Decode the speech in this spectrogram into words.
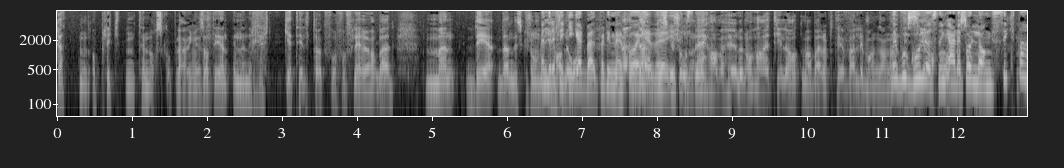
retten og plikten til norskopplæring. Vi satte igjen en rekke tiltak for å få flere i arbeid. Men det, den diskusjonen vi har nå Men dere fikk ikke Arbeiderpartiet med på å heve ytelsene? Den diskusjonen jeg har med Høyre nå, har jeg tidligere hatt med Arbeiderpartiet veldig mange ganger. Men hvor god løsning er det på lang sikt, da,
